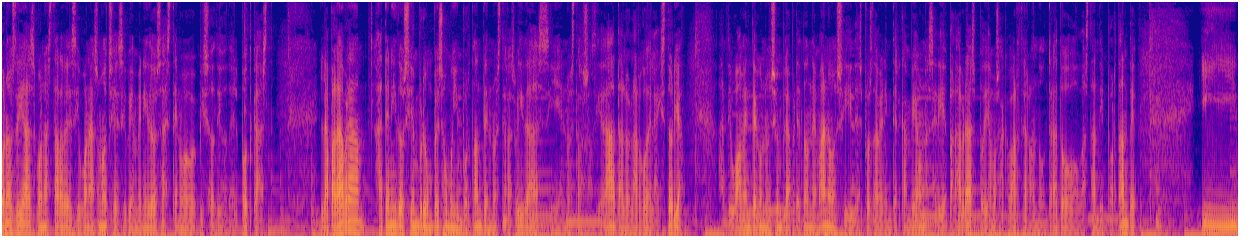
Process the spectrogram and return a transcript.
Buenos días, buenas tardes y buenas noches y bienvenidos a este nuevo episodio del podcast. La palabra ha tenido siempre un peso muy importante en nuestras vidas y en nuestra sociedad a lo largo de la historia. Antiguamente con un simple apretón de manos y después de haber intercambiado una serie de palabras podíamos acabar cerrando un trato bastante importante. Y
